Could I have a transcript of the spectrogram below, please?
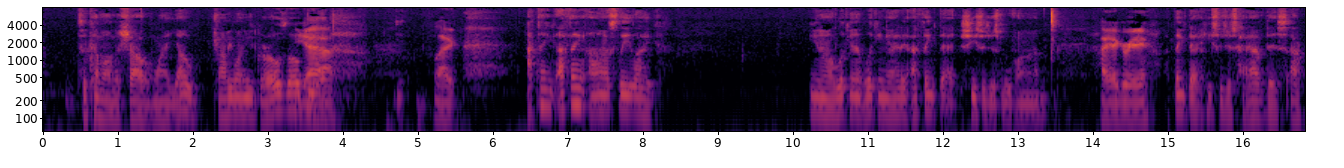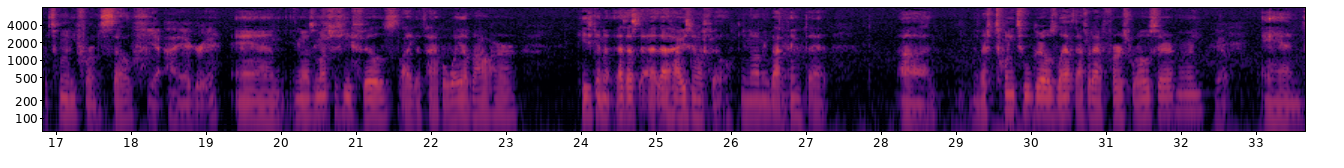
to come on the show. Like, yo, trying to be one of these girls, though. Yeah. Like I think I think honestly, like, you know, looking at looking at it, I think that she should just move on. I agree. I think that he should just have this opportunity for himself. Yeah, I agree. And you know, as much as he feels like a type of way about her, he's gonna. That's that's, that's how he's gonna feel. You know what I mean? But I think that uh, there's 22 girls left after that first rose ceremony, Yep. and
